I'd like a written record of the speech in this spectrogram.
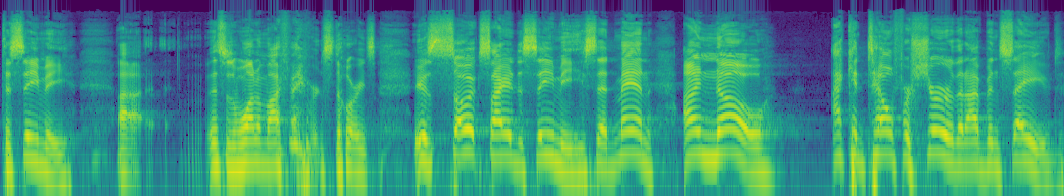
to see me. Uh, this is one of my favorite stories. He was so excited to see me. He said, Man, I know I can tell for sure that I've been saved.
